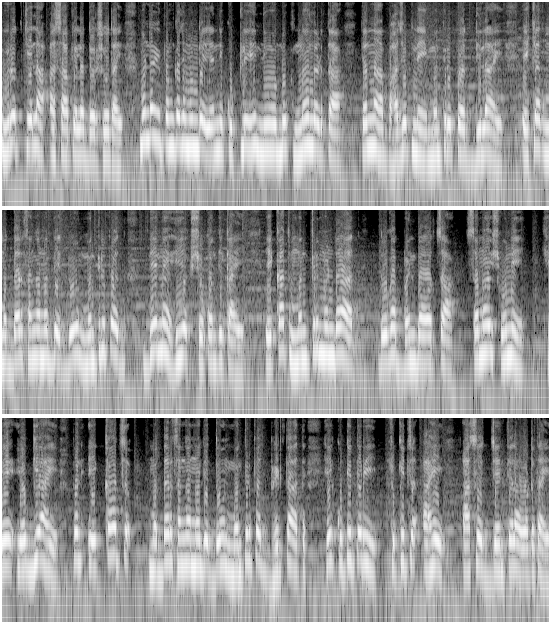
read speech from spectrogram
विरोध केला असं आपल्याला दर्शवत आहे. मंडळी पंकज मुंडे यांनी कुठलीही निवडणूक न लढता त्यांना भाजपने मंत्रिपद दिलं आहे. एकाच मतदारसंघामध्ये दोन मंत्रिपद देणं ही एक शोकांतिका आहे. एकाच मंत्रिमंडळात दोघा बहीणभावाचा समावेश होणे हे योग्य आहे. पण एकाच मतदारसंघामध्ये दोन मंत्रिपद भेटतात हे कुठेतरी चुकीचं आहे असं जनतेला वाटत आहे.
